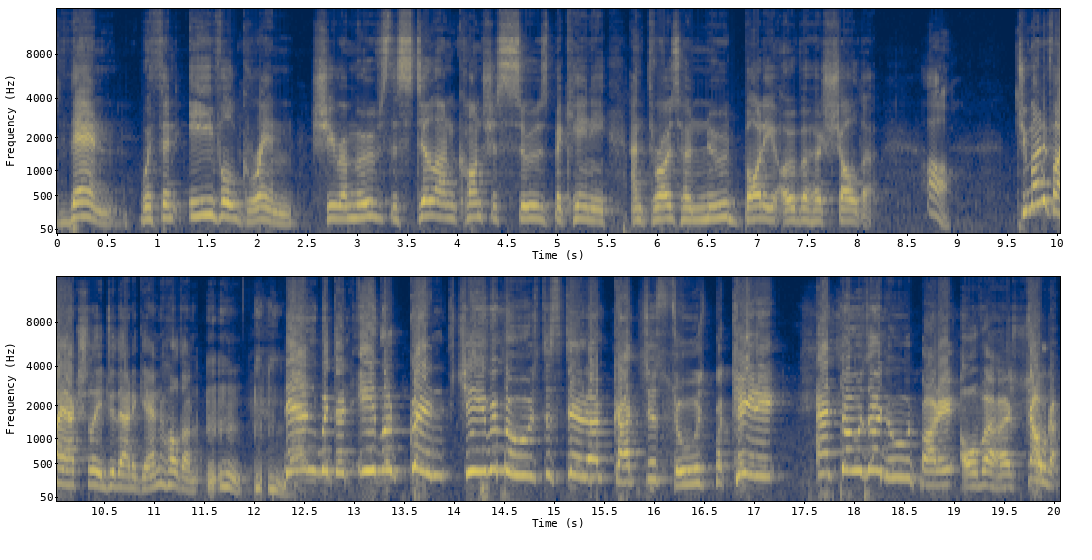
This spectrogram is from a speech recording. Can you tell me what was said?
Then, with an evil grin, she removes the still unconscious Sue's bikini and throws her nude body over her shoulder. Oh. Do you mind if I actually do that again? Hold on. then, with an evil grin, she removes the still unconscious Sue's bikini and throws her nude body over her shoulder.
